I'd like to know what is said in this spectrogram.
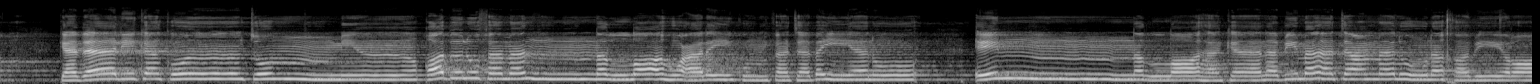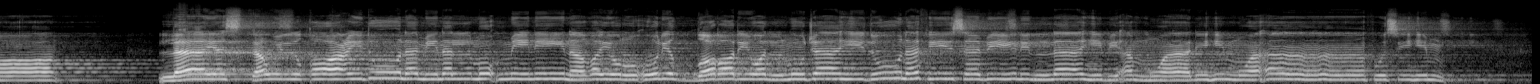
كذلك كنتم من قبل فمن الله عليكم فتبينوا ان الله كان بما تعملون خبيرا. لا يستوي القاعدون من المؤمنين غير أولي الضرر والمجاهدون في سبيل الله بأموالهم وأنفسهم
